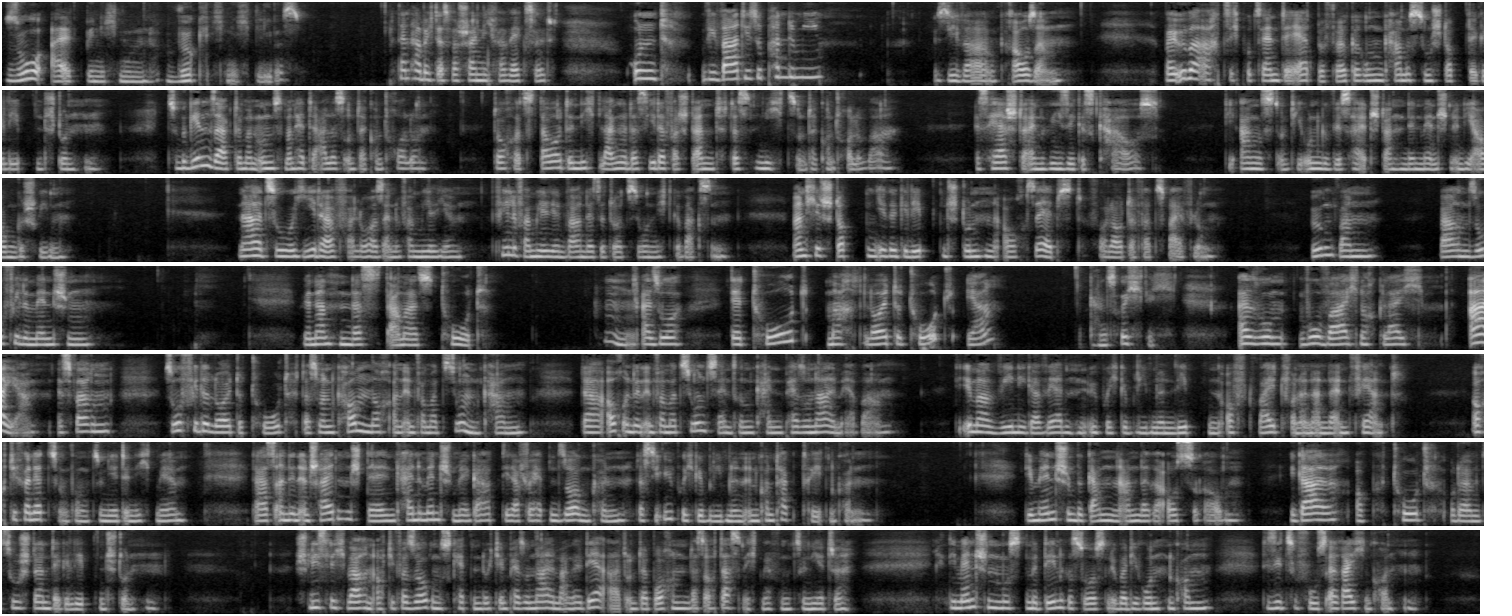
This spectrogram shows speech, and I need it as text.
so alt bin ich nun wirklich nicht, Liebes. Dann habe ich das wahrscheinlich verwechselt. Und wie war diese Pandemie? Sie war grausam. Bei über 80 Prozent der Erdbevölkerung kam es zum Stopp der gelebten Stunden. Zu Beginn sagte man uns, man hätte alles unter Kontrolle. Doch es dauerte nicht lange, dass jeder verstand, dass nichts unter Kontrolle war. Es herrschte ein riesiges Chaos. Die Angst und die Ungewissheit standen den Menschen in die Augen geschrieben. Nahezu jeder verlor seine Familie. Viele Familien waren der Situation nicht gewachsen. Manche stoppten ihre gelebten Stunden auch selbst vor lauter Verzweiflung. Irgendwann waren so viele Menschen, wir nannten das damals Tod, hm, also der Tod macht Leute tot, ja? Ganz richtig. Also, wo war ich noch gleich? Ah ja, es waren so viele Leute tot, dass man kaum noch an Informationen kam, da auch in den Informationszentren kein Personal mehr war. Die immer weniger werdenden übriggebliebenen lebten oft weit voneinander entfernt. Auch die Vernetzung funktionierte nicht mehr, da es an den entscheidenden Stellen keine Menschen mehr gab, die dafür hätten sorgen können, dass die übriggebliebenen in Kontakt treten können. Die Menschen begannen andere auszurauben, egal ob tot oder im Zustand der gelebten Stunden. Schließlich waren auch die Versorgungsketten durch den Personalmangel derart unterbrochen, dass auch das nicht mehr funktionierte. Die Menschen mussten mit den Ressourcen über die Runden kommen, die sie zu Fuß erreichen konnten,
